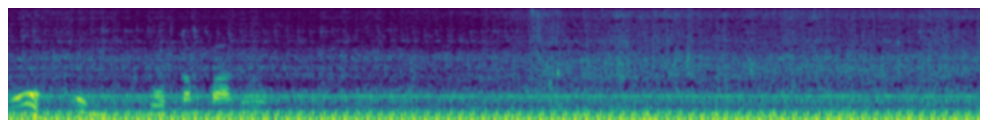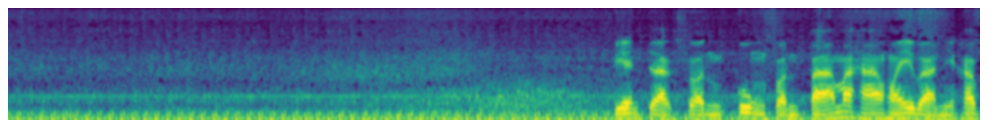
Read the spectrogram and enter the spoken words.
โอ้โหโดดตำปากเลย เปลี่ยนจากสอนกุ้งสอนปลามาหาหอยบัดนี้ครับ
